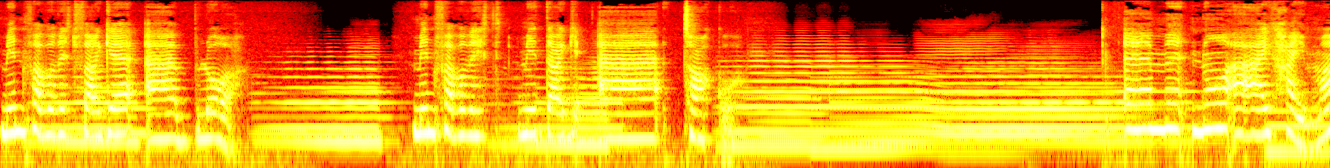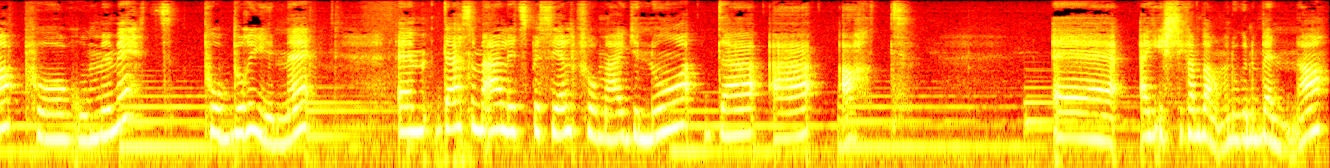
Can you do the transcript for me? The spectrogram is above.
Min favorittfarge er blå. Min favorittmiddag er taco. Um, nå er jeg hjemme på rommet mitt på Bryne. Um, det som er litt spesielt for meg nå, det er at eh, jeg ikke kan være med noen venner.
